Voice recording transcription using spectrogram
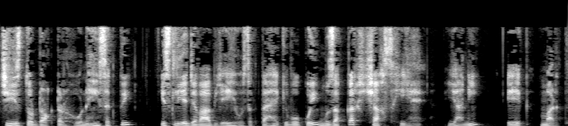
چیز تو ڈاکٹر ہو نہیں سکتی اس لیے جواب یہی ہو سکتا ہے کہ وہ کوئی مذکر شخص ہی ہے یعنی ایک مرد۔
